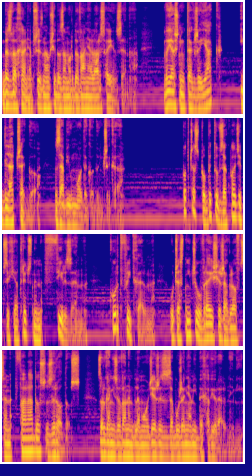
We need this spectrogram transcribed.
Bez wahania przyznał się do zamordowania Larsa Jensena. Wyjaśnił także jak i dlaczego zabił młodego Duńczyka. Podczas pobytu w zakładzie psychiatrycznym w Firzen Kurt Friedhelm uczestniczył w rejsie żaglowcem Falados z Rodos, zorganizowanym dla młodzieży z zaburzeniami behawioralnymi.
